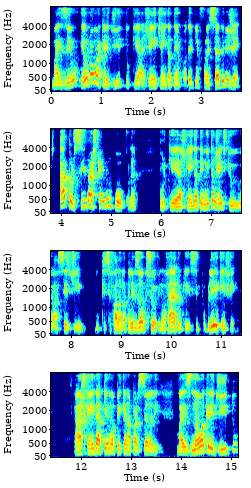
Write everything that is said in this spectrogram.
Mas eu, eu não acredito que a gente ainda tenha poder de influenciar a dirigente. A torcida, acho que ainda um pouco, né? Porque acho que ainda tem muita gente que assiste o que se fala na televisão, que se ouve no rádio, que se publica, enfim. Acho que ainda tem uma pequena parcela ali. Mas não acredito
